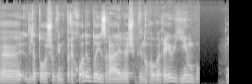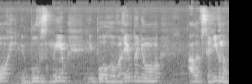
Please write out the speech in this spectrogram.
Е, Для того, щоб він приходив до Ізраїля, щоб він говорив їм. Бог був з ним, і Бог говорив до нього, але все рівно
